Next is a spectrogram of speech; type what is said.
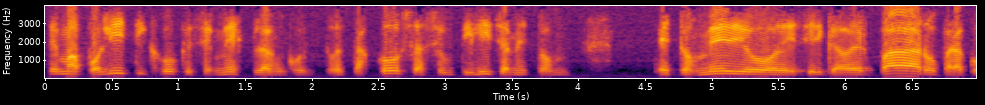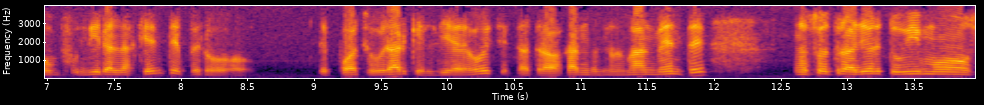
temas políticos que se mezclan con todas estas cosas, se utilizan estos estos medios de decir que va a haber paro para confundir a la gente, pero te puedo asegurar que el día de hoy se está trabajando normalmente. Nosotros ayer tuvimos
